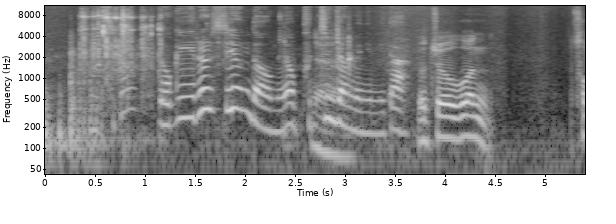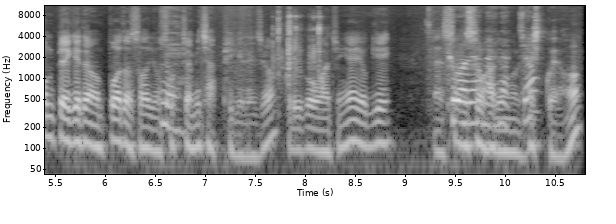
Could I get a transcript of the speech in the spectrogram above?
네, 지금 여기를 씌운 다음에요. 붙인 네. 장면입니다. 이쪽은 손 빼게 되면 뻗어서 요 네. 속점이 잡히게 되죠. 그리고 와중에 여기 선수 활용을 해놨죠? 했고요.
